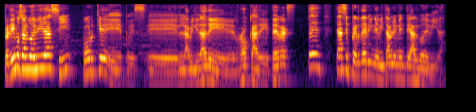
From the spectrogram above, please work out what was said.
Perdimos algo de vida, sí, porque eh, pues eh, la habilidad de roca de Terrax te, hace perder inevitablemente algo de vida.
